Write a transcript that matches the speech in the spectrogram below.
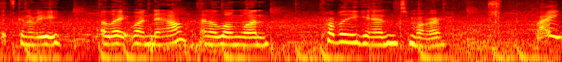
It's going to be a late one now and a long one probably again tomorrow. Bye!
